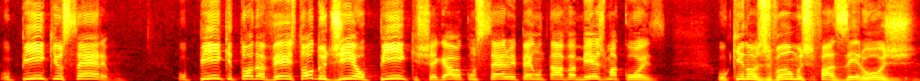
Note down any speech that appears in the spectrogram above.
O Pink e o cérebro. O Pink, toda vez, todo dia, o Pink chegava com o cérebro e perguntava a mesma coisa: O que nós vamos fazer hoje?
